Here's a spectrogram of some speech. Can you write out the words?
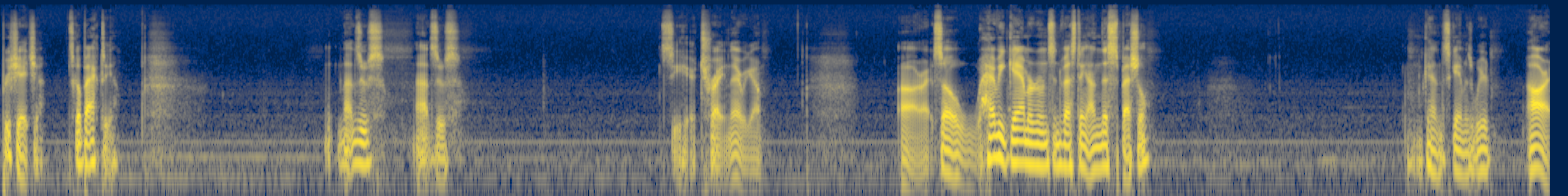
Appreciate you. Let's go back to you. Not Zeus. Not Zeus. Let's see here. Triton. There we go. All right. So heavy gamma runes investing on this special. Again, this game is weird. All right.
